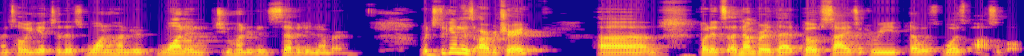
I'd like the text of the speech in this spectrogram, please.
until we get to this 100, 1 in 270 number, which again is arbitrary, um, but it's a number that both sides agreed that was, was possible.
